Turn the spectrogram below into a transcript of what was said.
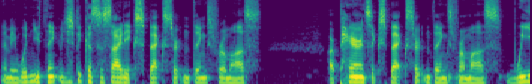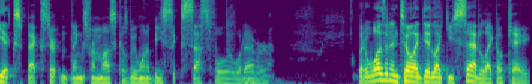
I mean, wouldn't you think just because society expects certain things from us, our parents expect certain things from us, we expect certain things from us because we want to be successful or whatever. But it wasn't until I did, like you said, like, okay,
